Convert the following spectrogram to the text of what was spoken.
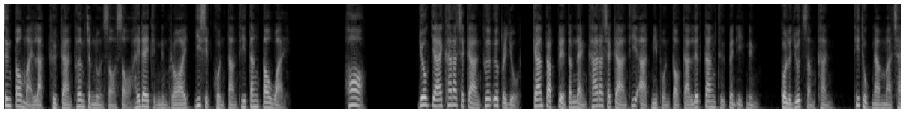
ซึ่งเป้าหมายหลักคือการเพิ่มจำนวนสสให้ได้ถึง 120 คนตามที่ตั้งเป้าไว้ห่อโยกย้ายข้าราชการเพื่อเอื้อประโยชน์ การปรับเปลี่ยนตำแหน่งข้าราชการที่อาจมีผลต่อการเลือกตั้งถือเป็นอีกหนึ่ง กลยุทธ์สำคัญที่ถูกนำมาใช้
